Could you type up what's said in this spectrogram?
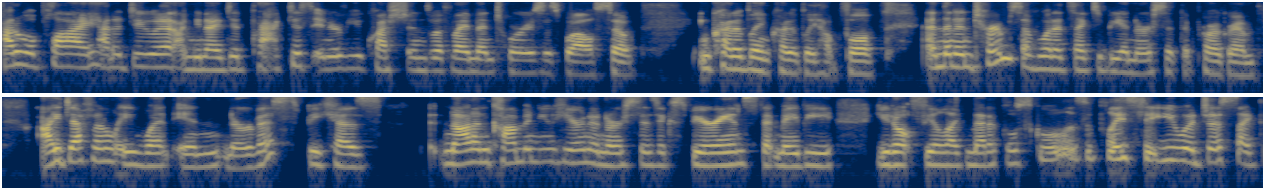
how to apply, how to do it. I mean, I did practice interview questions with my mentors as well. So incredibly, incredibly helpful. And then in terms of what it's like to be a nurse at the program, I definitely went in nervous because not uncommon you hear in a nurse's experience that maybe you don't feel like medical school is a place that you would just like,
